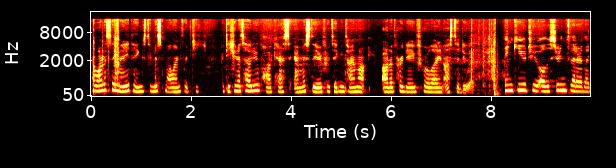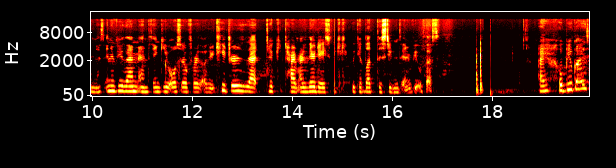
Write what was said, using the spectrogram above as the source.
I want to say many thanks to Miss Mellon for, te- for teaching us how to do podcasts and Miss Thayer for taking time out, out of her day for letting us to do it. Thank you to all the students that are letting us interview them, and thank you also for the other teachers that took time out of their day so we could let the students interview with us. I hope you guys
